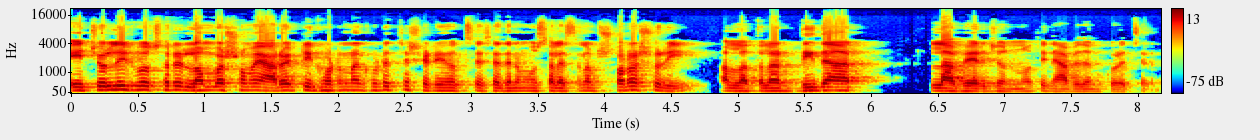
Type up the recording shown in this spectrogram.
এই চল্লিশ বছরের লম্বা সময় আরও একটি ঘটনা ঘটেছে, সেটি হচ্ছে সৈয়দানা মুসা আলাহিসাল্লাম সরাসরি আল্লাহ তালার দিদার লাভের জন্য তিনি আবেদন করেছিলেন।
